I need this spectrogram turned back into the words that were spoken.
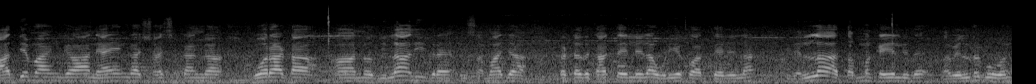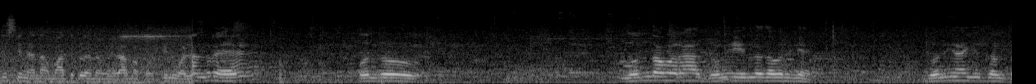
ಮಾಧ್ಯಮಾಂಗ, ನ್ಯಾಯಾಂಗ, ಶಾಸಕಾಂಗ ಹೋರಾಟ ಅನ್ನೋದಿಲ್ಲ ಅಂದಿದ್ರೆ ಈ ಸಮಾಜ ಕಟ್ಟೋದಕ್ಕಾಗ್ತಾ ಇರಲಿಲ್ಲ, ಉಳಿಯೋಕ್ಕೂ ಆಗ್ತಾ ಇರಲಿಲ್ಲ. ಇದೆಲ್ಲ ತಮ್ಮ ಕೈಯಲ್ಲಿದೆ. ನಾವೆಲ್ರಿಗೂ ವಂದಿಸಿ ನನ್ನ ಮಾತುಗಳನ್ನು ವಿರಾಮ ಕೊಡ್ತೀನಿ. ಒಳ್ಳೆ ಅಂದರೆ ಒಂದು ನೊಂದವರ ಧ್ವನಿ ಇಲ್ಲದವರಿಗೆ ಧ್ವನಿಯಾಗಿದ್ದಂಥ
